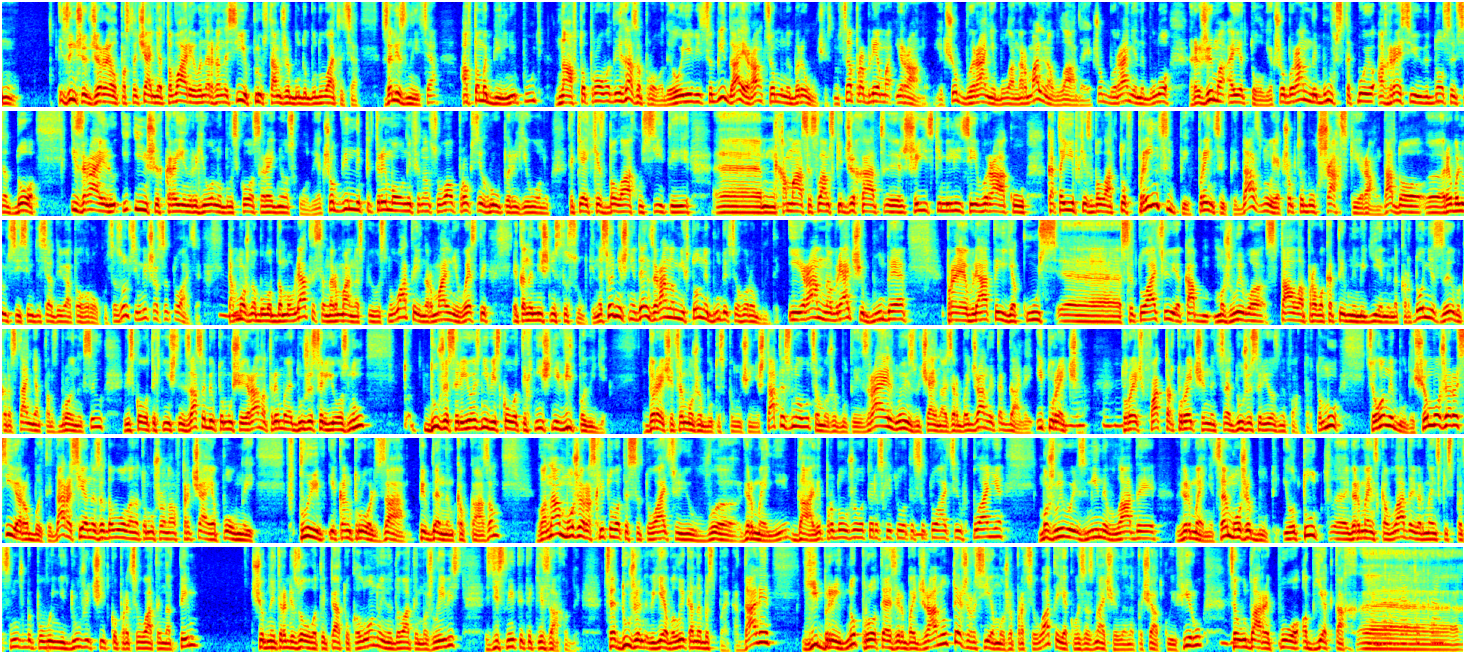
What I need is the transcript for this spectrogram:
з інших джерел постачання товарів, енергоносіїв, плюс там вже буде будуватися залізниця, автомобільний путь, нафтопроводи і газопроводи. Уявіть собі, да, Іран цьому не бере участь. Ну це проблема Ірану. Якщо б в Ірані була нормальна влада, якщо б в Ірані не було режиму Аятол, якщо б Іран не був з такою агресією відносився до Ізраїлю і інших країн регіону Близького Середнього Сходу, якщо б він не підтримував, не фінансував проксі групи регіону, такі як Хезбалах, Хусіти, е, Хамас, Ісламський джихад, е, шиїтські міліції в Іраку, Катаїб Хезбалах, то в принципі, в принципі, да, ну, якщо б це був шахський Іран да, до е, революції 79-го року, це зовсім інша ситуація. Там можна було б домовлятися, нормально співіснувати і нормальні вести економічні стосунки. На сьогоднішній день з Іраном ніхто не буде цього робити. І Іран навряд чи буде проявляти якусь е, ситуацію, яка б можливо стала провокативними діями на кордоні з використанням там збройних сил, військово-технічних засобів, тому що Іран отримує дуже серйозну, дуже серйозні військово-технічні відповіді. До речі, це може бути Сполучені Штати знову, це може бути Ізраїль, ну і звичайно Азербайджан і так далі. І Туреччина. Туреч, фактор Туреччини це дуже серйозний фактор. Тому цього не буде. Що може Росія робити? Да, Росія не задоволена, тому що вона втрачає повний вплив і контроль за Південним Кавказом. Вона може розхитувати ситуацію в Вірменії, далі продовжувати розхитувати ситуацію в плані можливої зміни влади в Вірменії. Це може бути. І отут е, вірменська влада, вірменські спецслужби повинні дуже чітко працювати над тим, щоб нейтралізовувати п'яту колону і не давати можливість здійснити такі заходи. Це дуже є велика небезпека. Далі гібридно проти Азербайджану теж Росія може працювати, як ви зазначили на початку ефіру. Це удари по об'єктах е-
